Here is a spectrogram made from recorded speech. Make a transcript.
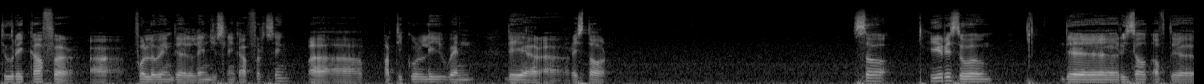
to recover following the land use thing, particularly when they are restored. So here is the the result of the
